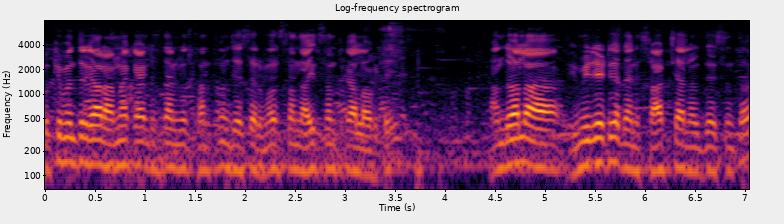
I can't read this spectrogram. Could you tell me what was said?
ముఖ్యమంత్రి గారు అన్నా క్యాంటీన్స్ దాని మీద సంతకం చేశారు. మొదటి సంత ఐదు సంతకాలు ఒకటి. అందువల్ల ఇమీడియట్గా దాన్ని స్టార్ట్ చేయాలనే ఉద్దేశంతో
